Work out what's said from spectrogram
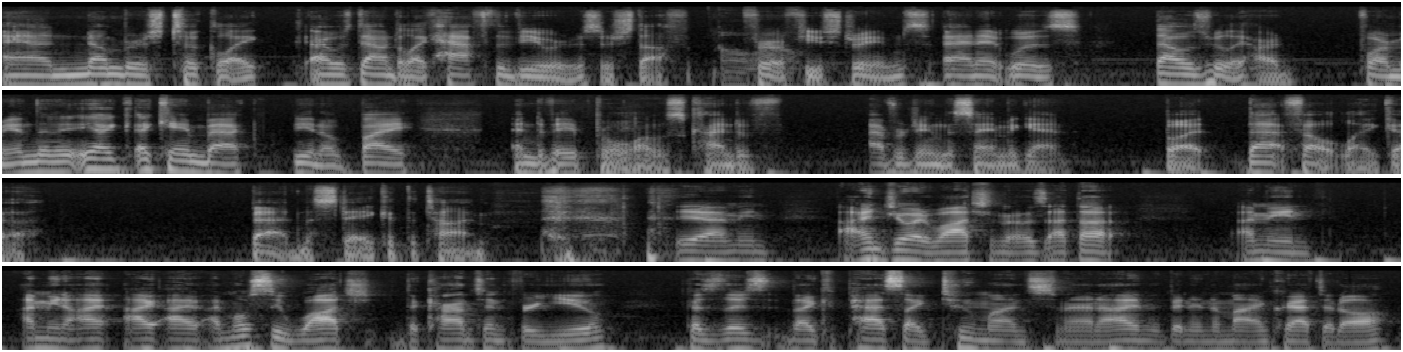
and numbers took like I was down to like half the viewers or stuff Oh, for a few streams, and it was that was really hard for me. And then it, I, I came back, you know, by end of April, I was kind of averaging the same again, but that felt like a bad mistake at the time. Yeah, I mean, I enjoyed watching those. I thought, I mean, I mean, I I, I mostly watch the content for you because there's like the past like two months, man. I haven't been into Minecraft at all,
